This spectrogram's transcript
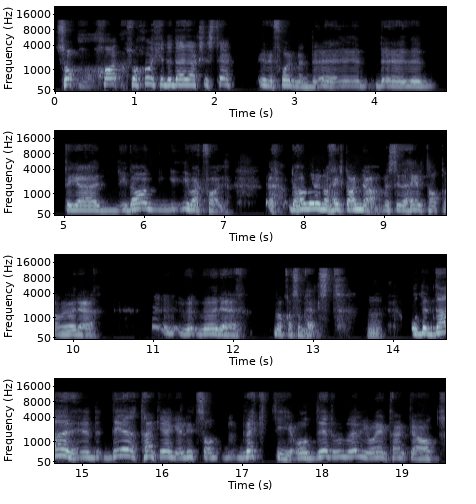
så har, så har, ikke det der eksistert i reformen. Det, det, det gjør i dag, i hvert fall. Det har vært noe helt annet hvis det i det hele tatt har vært, vært noe som helst. Mm. Og det der, det tenker jeg er litt sånn viktig, og det vil jo jeg tenke at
